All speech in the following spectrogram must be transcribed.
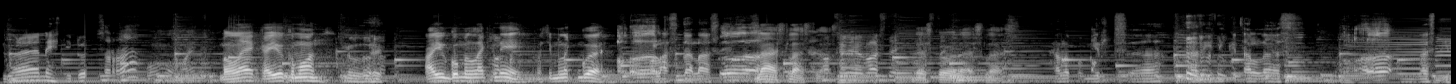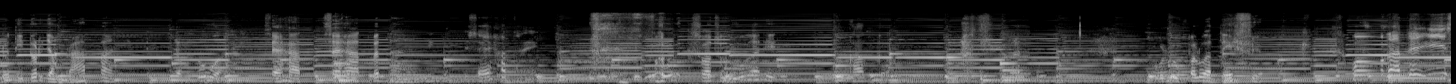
Gimana nih tidur? serah gua mau main. Melek, ayo come on. Ngelek. Ayo gue melek nih, masih melek gue. Oh, las dah las. Las, las, las. Oke, last deh. Las tuh, las, las. Halo pemirsa, hari ini kita las. Las tidur tidur jam berapa? nih? jam 2. Sehat, sehat betul. anjing. Sehat anjing. Sholat subuh nggak di? Kagak. Gue lupa lu ateis ya. Gua bukan ateis.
